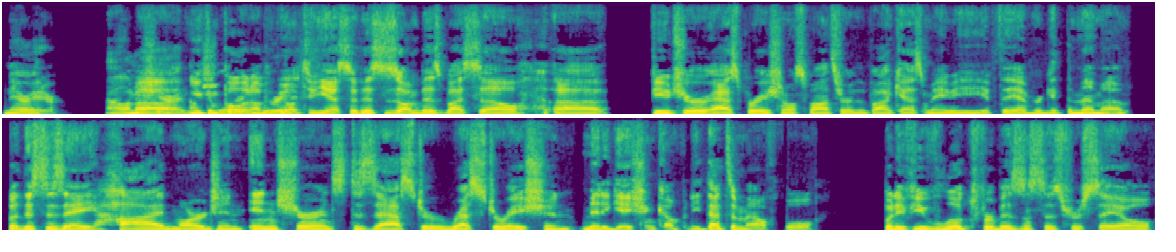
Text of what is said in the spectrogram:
narrator. Uh, let me share uh, it. you can pull it up if you want to. Yeah, so this is on BizBuySell. Uh future aspirational sponsor of the podcast, maybe if they ever get the memo. But this is a high margin insurance disaster restoration mitigation company. That's a mouthful. But if you've looked for businesses for sale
